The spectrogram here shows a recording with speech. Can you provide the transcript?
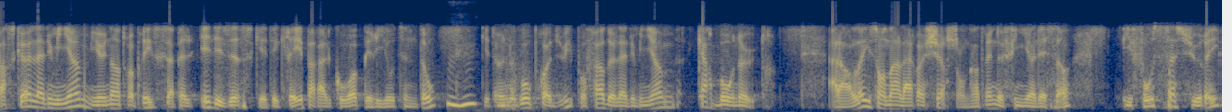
Parce que l'aluminium, il y a une entreprise qui s'appelle Elysis, qui a été créée par Alcoa Perio Tinto, mhm. qui est un nouveau produit pour faire de l'aluminium carboneutre. Alors là, ils sont dans la recherche, on est en train de fignoler ça. Il faut s'assurer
